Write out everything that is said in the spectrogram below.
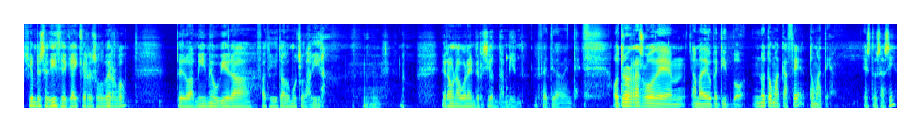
siempre se dice que hay que resolverlo, pero a mí me hubiera facilitado mucho la vida. Era una buena inversión también. Efectivamente. Otro rasgo de Amadeo Petitbo, no toma café, toma té. ¿Esto es así?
